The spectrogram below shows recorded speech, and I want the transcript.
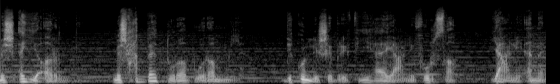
مش أي أرض مش حبات تراب ورمل دي كل شبر فيها يعني فرصة يعني أمل.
